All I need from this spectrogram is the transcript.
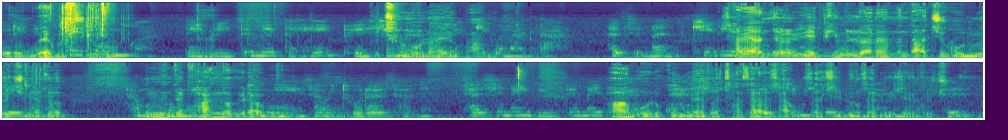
우리는 외부 세상과 내 네? 믿음에 대해 끝을 몰라요, 배신감을 화학 느끼고 무기 한다. 하지만 길이 사회 안전을 위해 없는 비밀로라는 나치고를 언제나 외치면서 국민들 방역이라고, 고문해서 다시 자살, 사고사, 갖는 위장해서 죽이고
